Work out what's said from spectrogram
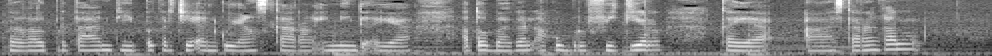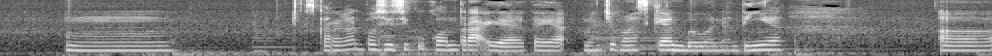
bakal bertahan di pekerjaanku yang sekarang ini enggak ya? Atau bahkan aku berpikir kayak uh, sekarang kan hmm, sekarang kan posisiku kontrak ya kayak mencemaskan bahwa nantinya uh,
